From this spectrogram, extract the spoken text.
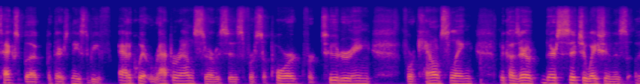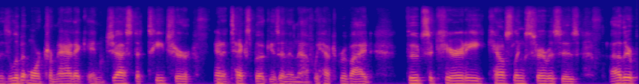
textbook, but there needs to be adequate wraparound services for support, for tutoring, for counseling, because their their situation is, is a little bit more traumatic, and just a teacher and a textbook isn't enough. We have to provide food security, counseling services, other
